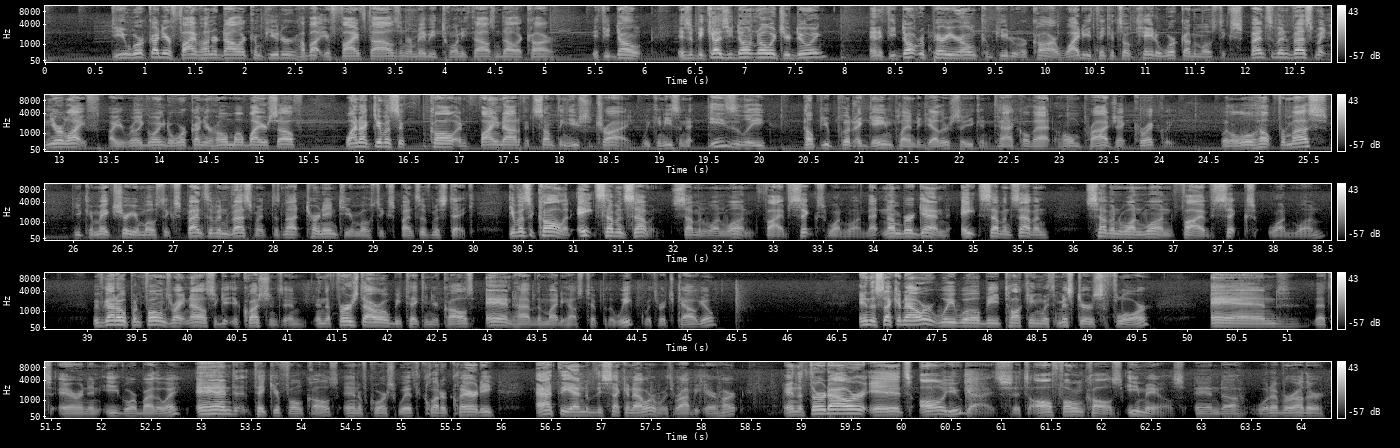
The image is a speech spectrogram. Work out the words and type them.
Do you work on your $500 computer? How about your $5,000 or maybe $20,000 car? If you don't, is it because you don't know what you're doing? And if you don't repair your own computer or car, why do you think it's okay to work on the most expensive investment in your life? Are you really going to work on your home all by yourself? Why not give us a call and find out if it's something you should try? We can easily easily help you put a game plan together so you can tackle that home project correctly. With a little help from us, you can make sure your most expensive investment does not turn into your most expensive mistake. Give us a call at 877 711 5611. That number again, 877 711 5611. We've got open phones right now, so get your questions in. In the first hour, we'll be taking your calls and have the Mighty House tip of the week with Rich Cowgill. In the second hour, we will be talking with Mister's Floor, and that's Aaron and Igor, by the way, and take your phone calls, and of course with Clutter Clarity at the end of the second hour with Robbie Earhart. In the third hour, it's all you guys. It's all phone calls, emails, and uh, whatever other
